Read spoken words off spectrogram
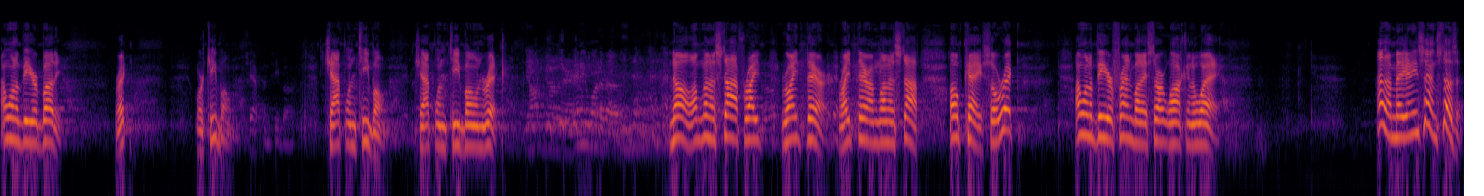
I want to be your buddy. Rick? Or T Bone? Chaplain T Bone. Chaplain T Bone. Chaplain T Bone Rick. No, I'm going to stop right, right there. Right there, I'm going to stop. Okay, so Rick, I want to be your friend, but I start walking away. That doesn't make any sense, does it?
